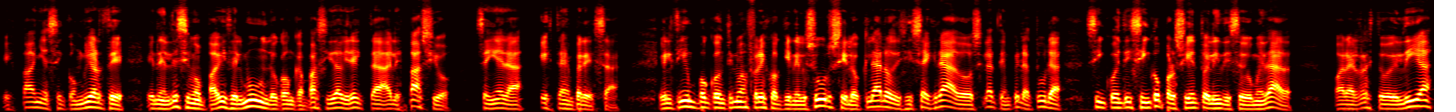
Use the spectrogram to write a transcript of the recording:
España se convierte en el décimo país del mundo con capacidad directa al espacio, señala esta empresa. El tiempo continúa fresco aquí en el sur, cielo claro 16 grados, la temperatura 55% el índice de humedad. Para el resto del día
